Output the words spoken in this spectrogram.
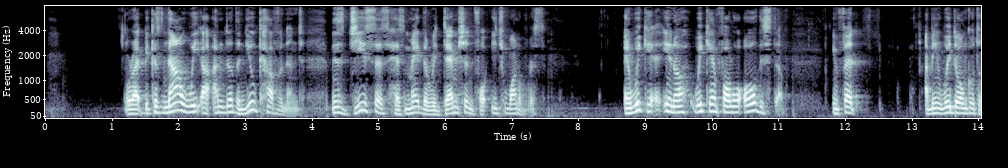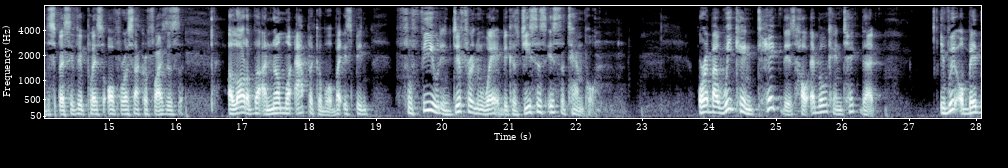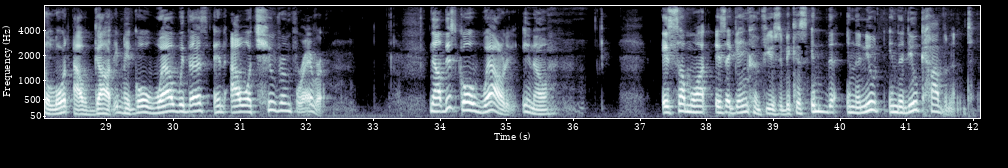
All right, because now we are under the new covenant. Means Jesus has made the redemption for each one of us. And we can, you know, we can follow all this stuff. In fact, I mean, we don't go to the specific place to offer sacrifices. A lot of that are no more applicable, but it's been fulfilled in different way because Jesus is the temple. All right, but we can take this, however, we can take that. If we obey the Lord our God, it may go well with us and our children forever. Now, this go well, you know, is somewhat is again confusing because in the in the new in the new covenant,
